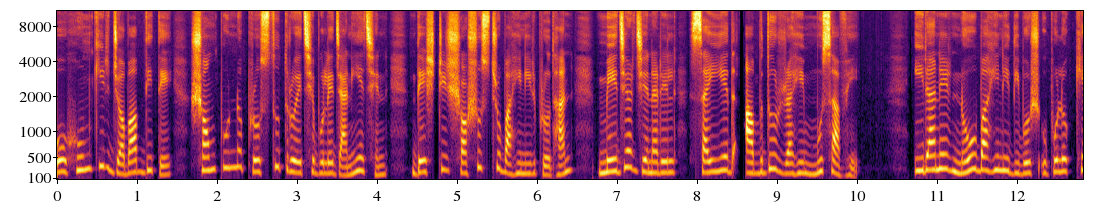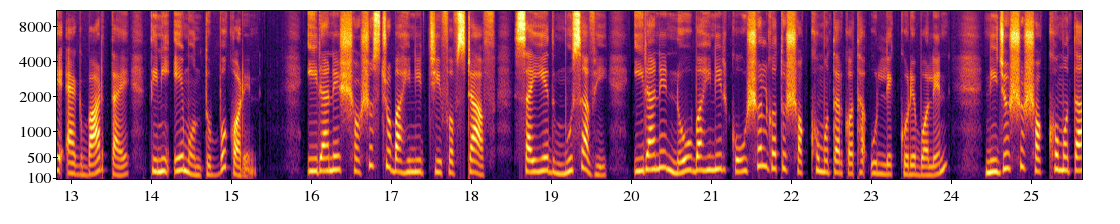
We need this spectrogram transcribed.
ও হুমকির জবাব দিতে সম্পূর্ণ প্রস্তুত রয়েছে বলে জানিয়েছেন দেশটির সশস্ত্র বাহিনীর প্রধান major general Syed Abdur Rahim Mousavi. ইরানের নৌবাহিনী দিবস উপলক্ষে এক বার্তায় তিনি এ মন্তব্য করেন। ইরানের সশস্ত্র বাহিনীর chief of staff Syed Mousavi ইরানের নৌবাহিনীর কৌশলগত সক্ষমতার কথা উল্লেখ করে বলেন, নিজস্ব সক্ষমতা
